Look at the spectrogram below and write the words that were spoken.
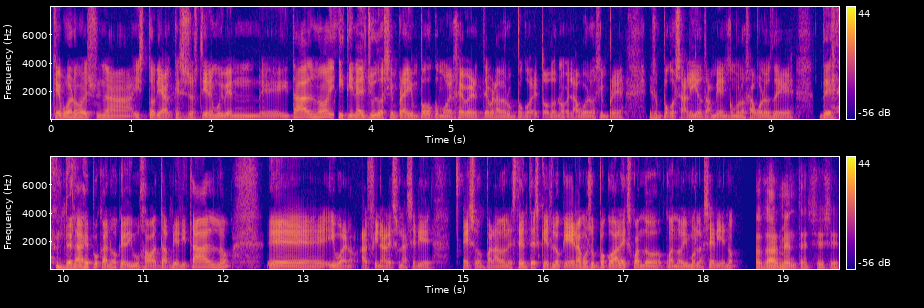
que, bueno, es una historia que se sostiene muy bien eh, y tal, ¿no? Y, y, tiene el judo siempre ahí un poco como eje vertebrador un poco de todo, ¿no? El abuelo siempre es un poco salido también, como los abuelos de, de, de la época, ¿no? Que dibujaban también y tal, ¿no? Eh, y bueno, al final es una serie, eso, para adolescentes, que es lo que éramos un poco, Alex, cuando, cuando vimos la serie, ¿no? Totalmente, sí, sí.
